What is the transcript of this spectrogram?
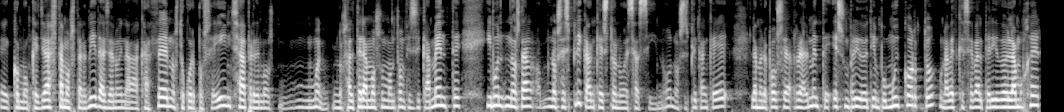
eh, como que ya estamos perdidas, ya no hay nada que hacer, nuestro cuerpo se hincha, perdemos, mm, bueno, nos alteramos un montón físicamente y nos, dan, nos explican que esto no es así, ¿no? Nos explican que la menopausia realmente es un periodo de tiempo muy corto, una vez que se va el periodo de la mujer,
